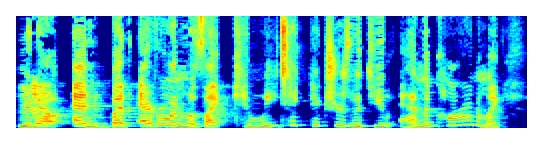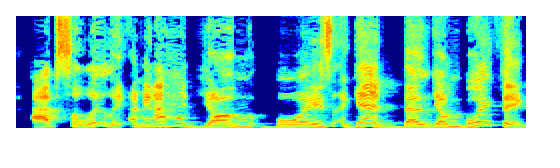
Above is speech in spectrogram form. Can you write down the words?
you know, and but everyone was like, "Can we take pictures with you and the car?" And I'm like, "Absolutely." I mean, I had young boys again, the young boy thing,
